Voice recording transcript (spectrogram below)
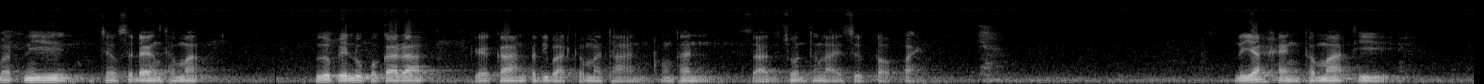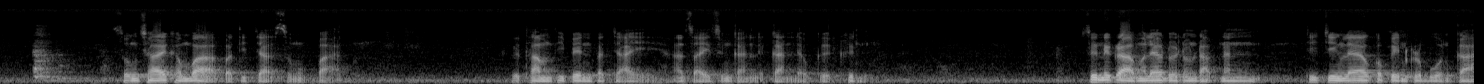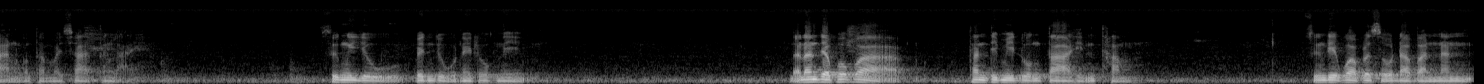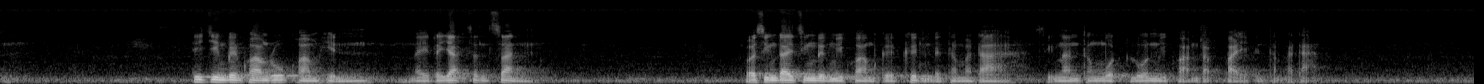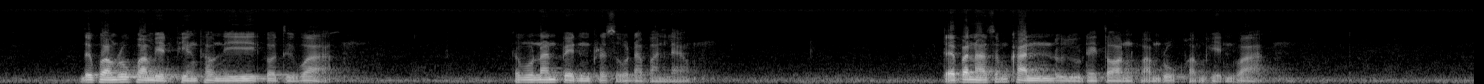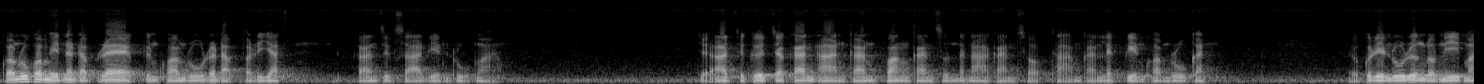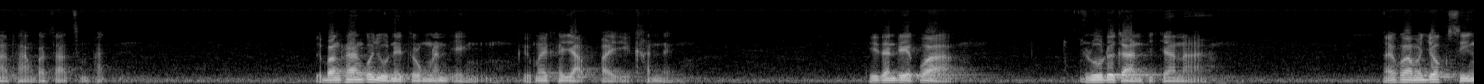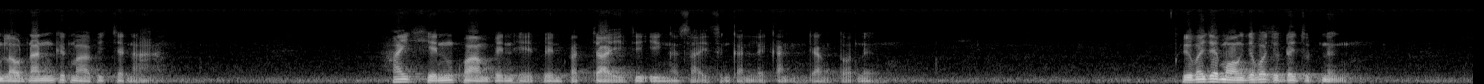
บัดนี้จะแสดงธรรมะ เพื่อเป็นอุปการะแก่การปฏิบัติกรรมฐานของท่านสาธุชนทั้งหลายสืบต่อไประยะแห่งธรรมะที่ทรงใช้คำว่าปฏิจจสมุปบาท คือธรรมที่เป็นปัจจัยอาศัยซึ่งกันและกันแล้วเกิดขึ้น ซึ่งได้กล่าวมาแล้วโดยลำดับนั้น ที่จริงแล้วก็เป็นกระบวนการของธรรมชาติทั้งหลาย ซึ่งมีอยู่เป็นอยู่ในโลกนี้ ดังนั้นจะพบว่าท่านที่มีดวงตาเห็นธรรม ซึ่งเรียกว่าประโสดาบันนั้น ที่จริงเป็นความรู้ความเห็นในระยะสั้น ๆ ว่าสิ่งใดสิ่งหนึ่งมีความเกิดขึ้นเป็นธรรมดา สิ่งนั้นทั้งหมดล้วนมีความดับไปเป็นธรรมดา ด้วยความรู้ความเห็นเพียงเท่านี้ก็ถือว่าท่านนั้นเป็นพระโสดาบันแล้ว แต่ปัญหาสำคัญอยู่ในตอนความรู้ความเห็นว่า ความรู้ความเห็นระดับแรกเป็นความรู้ระดับปริยัติการศึกษาเรียนรู้มา จะอาจจะเกิดจากการอ่านการฟังการสนทนาการสอบถามการแลกเปลี่ยนความรู้กันเราก็เรียนรู้เรื่องเหล่านี้มาทางประสาทสัมผัส แต่บางครั้งก็อยู่ในตรงนั้นเอง คือไม่ขยับไปอีกขั้นหนึ่ง ที่ท่านเรียกว่า รู้ด้วยการพิจารณาหมายความมายกสิ่งเหล่านั้นขึ้นมาพิจารณา ให้เห็นความเป็นเหตุเป็นปัจจัยที่อิงอาศัยซึ่งกันและกันอย่างต่อเนื่องคือไม่ใช่มองเฉพาะจุดใดจุดหนึ่ง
